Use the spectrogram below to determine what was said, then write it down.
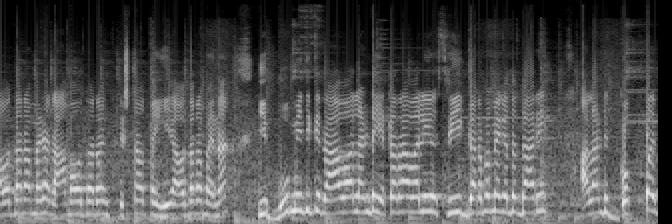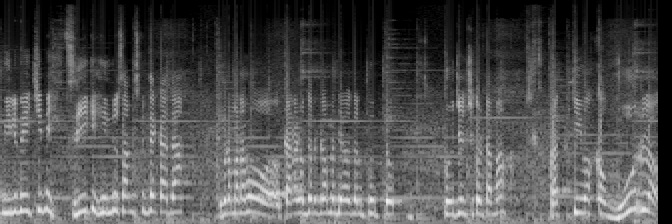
అవతారమైనా రామ అవతారం కృష్ణ అవతారం ఏ అవతారమైనా ఈ భూమి మీదకి రావాలంటే ఎట్లా రావాలి? స్త్రీ గర్భమే కదా దారి. అలాంటి గొప్ప విలువ ఇచ్చింది స్త్రీకి హిందూ సంస్కృతే కదా. ఇప్పుడు మనము కనకదుర్గమ్మ దేవతను పూజించుకుంటామా? ప్రతి ఒక్క ఊర్లో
